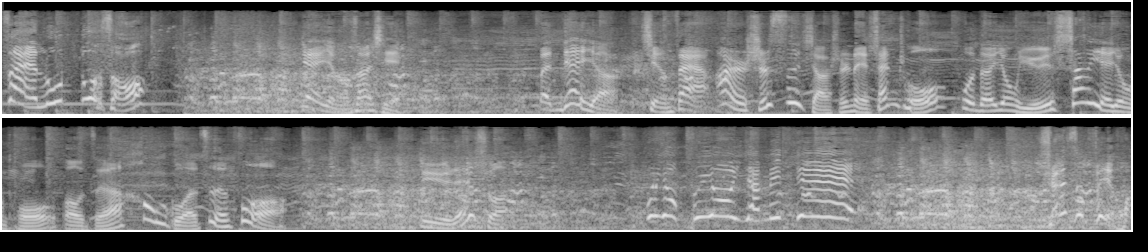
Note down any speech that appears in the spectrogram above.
再撸剁手。”电影上写：“本电影请在二十四小时内删除，不得用于商业用途，否则后果自负。”女人说：“不要不要，也没电，全是废话。”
